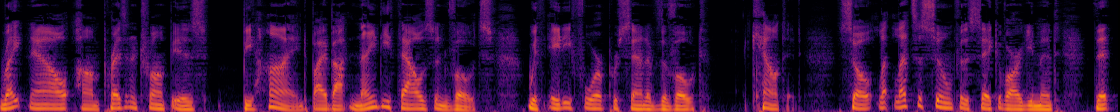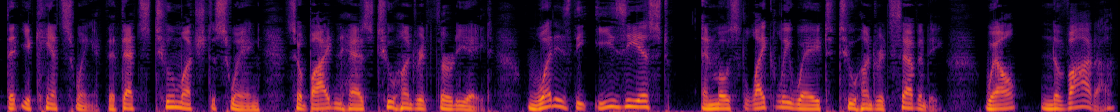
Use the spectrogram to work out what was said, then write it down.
Right now, um, President Trump is behind by about 90,000 votes, with 84% of the vote counted. So let, us assume, for the sake of argument, that, that you can't swing it, that that's too much to swing. So Biden has 238. What is the easiest and most likely way to 270? Well, Nevada,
